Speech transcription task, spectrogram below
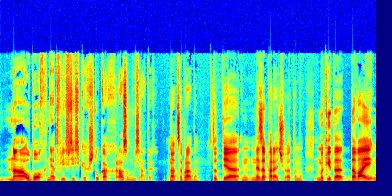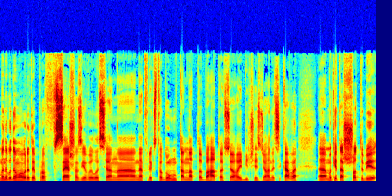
на обох нетфліксівських штуках разом узятих. Ну, це правда. Тут я не заперечуватиму. Микита, давай. Ми не будемо говорити про все, що з'явилося на Netflix to Doom. Там надто багато всього і більшість з нього не цікаве. Е, Микита, що тобі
